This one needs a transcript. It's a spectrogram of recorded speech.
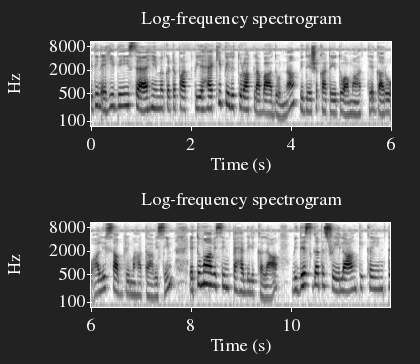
ඉතින් එහිදී සෑහීමකට පත්විය හැකි පිළිතුරක් ලබා දුන්නා විදේශ කටයුතු අමාත්‍ය ගරු අලි සබ්රි මහතා විසින්. එතුමා විසින් පැහැදිලි කළා විදේශගත ශ්‍රී ලාංකිකයින්ට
